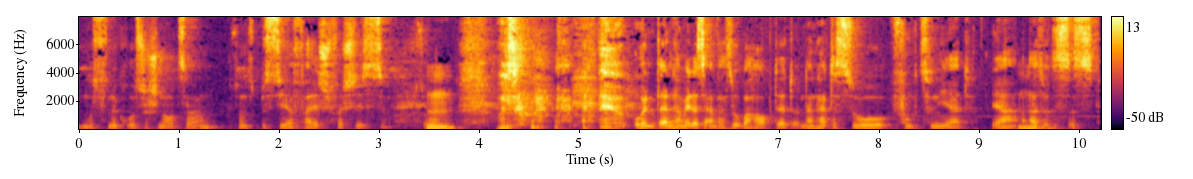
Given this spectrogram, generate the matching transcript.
musst du eine große Schnauze haben, sonst bist du ja falsch Faschist. So. Mhm. Und, so. und, dann haben wir das einfach so behauptet und dann hat es so funktioniert. Ja, mhm. also das ist,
